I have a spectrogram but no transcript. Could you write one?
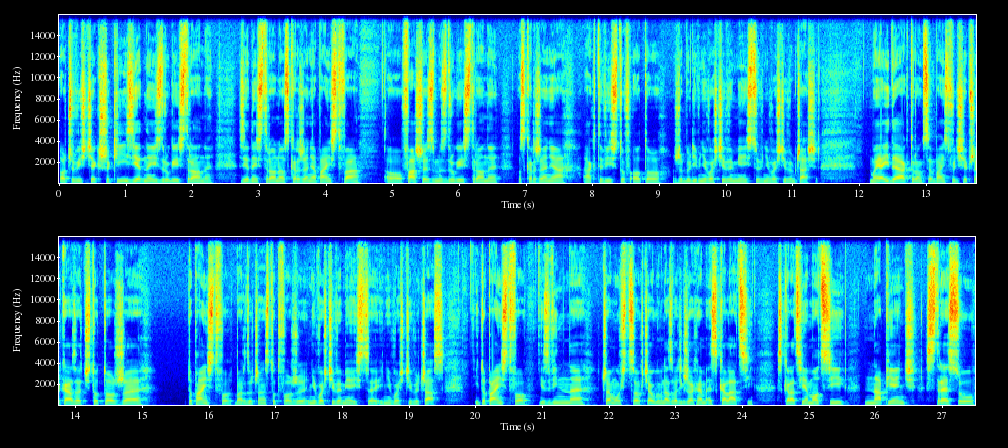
Oczywiście krzyki z jednej i z drugiej strony. Z jednej strony oskarżenia państwa o faszyzm, z drugiej strony oskarżenia aktywistów o to, że byli w niewłaściwym miejscu w niewłaściwym czasie. Moja idea, którą chcę Państwu dzisiaj przekazać, to to, że to państwo bardzo często tworzy niewłaściwe miejsce i niewłaściwy czas. I to państwo jest winne czemuś, co chciałbym nazwać grzechem eskalacji. Eskalacji emocji, napięć, stresu,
